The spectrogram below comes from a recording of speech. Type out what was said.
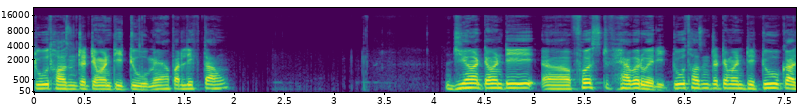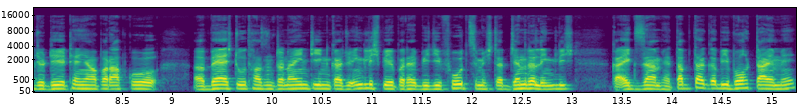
two thousand twenty two मैं यहाँ पर लिखता हूँ। जी हाँ twenty first February two thousand twenty two का जो डेट है यहाँ पर आपको बैच 2019 का जो इंग्लिश पेपर है BG fourth semester general English का एग्ज़ाम है। तब तक अभी बहुत टाइम है।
